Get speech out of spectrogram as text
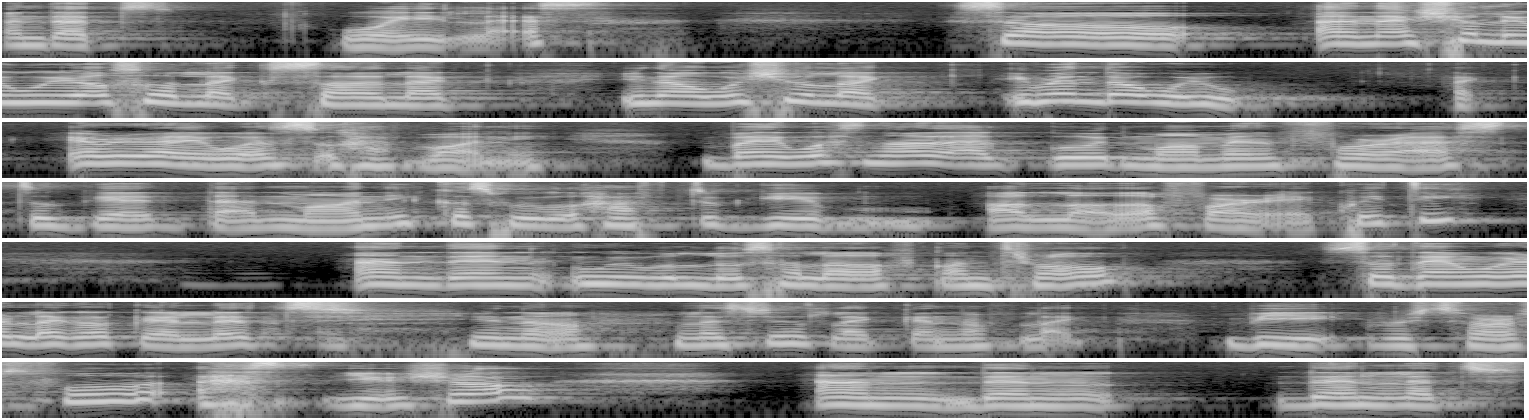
and that's way less. So and actually we also like saw like you know we should like even though we like everybody wants to have money, but it was not a good moment for us to get that money because we will have to give a lot of our equity, and then we will lose a lot of control. So then we're like, okay, let's, you know, let's just like kind of like be resourceful as usual. And then, then let's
